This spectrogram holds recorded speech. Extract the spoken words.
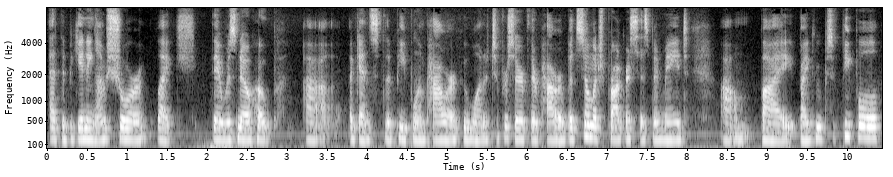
at the beginning, I'm sure, like there was no hope uh, against the people in power who wanted to preserve their power. But so much progress has been made um, by by groups of people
